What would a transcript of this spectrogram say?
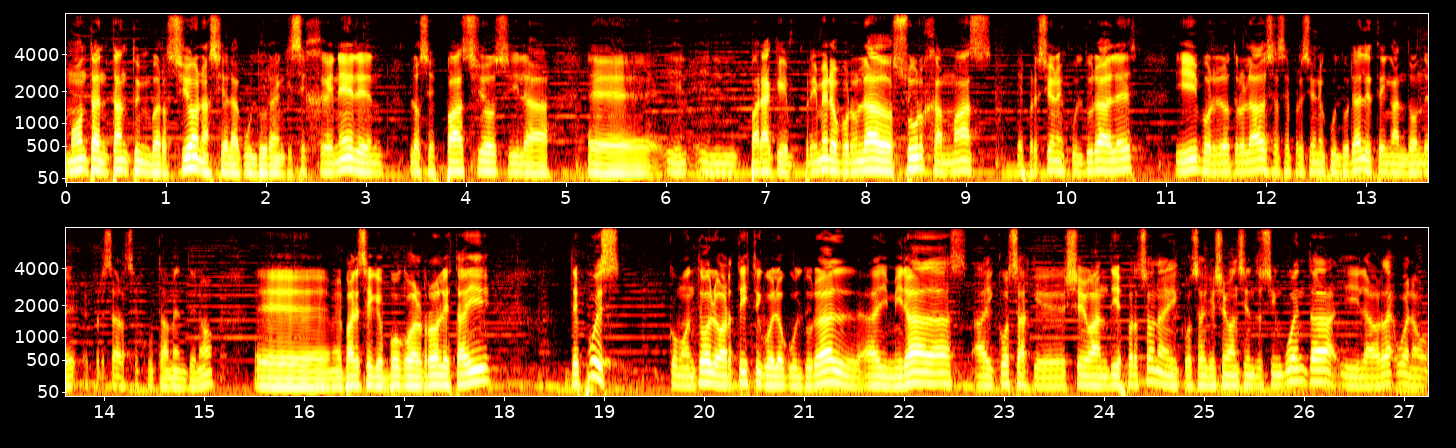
montan tanto inversión hacia la cultura, en que se generen los espacios y la eh, para que primero por un lado surjan más expresiones culturales y por el otro lado esas expresiones culturales tengan donde expresarse justamente, ¿no? Eh, me parece que poco el rol está ahí. Después, como en todo lo artístico y lo cultural, hay miradas, hay cosas que llevan 10 personas y cosas que llevan 150 y la verdad, bueno,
